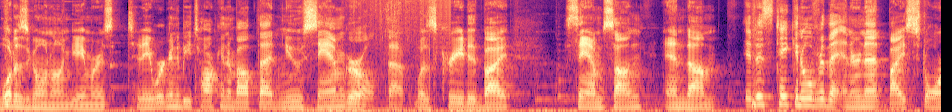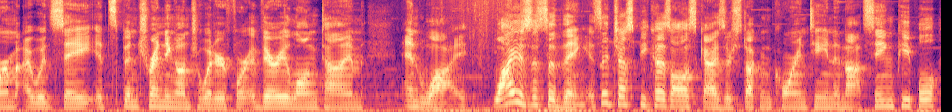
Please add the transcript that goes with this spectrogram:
What is going on gamers? Today we're going to be talking about that new Sam girl that was created by Samsung and um, it has taken over the internet by storm I would say. It's been trending on Twitter for a very long time and why? Why is this a thing? Is it just because all us guys are stuck in quarantine and not seeing people?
